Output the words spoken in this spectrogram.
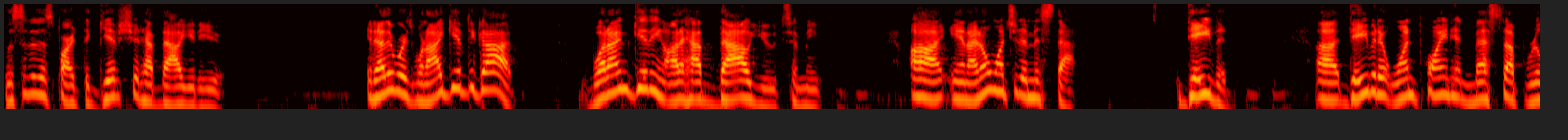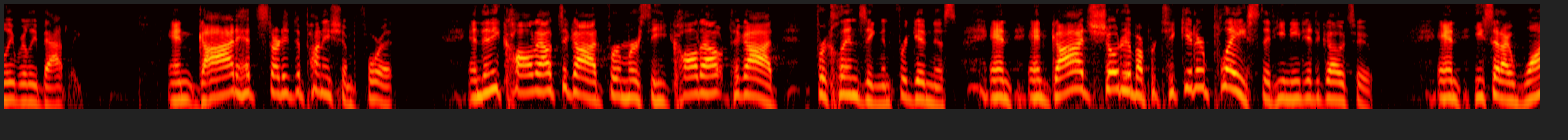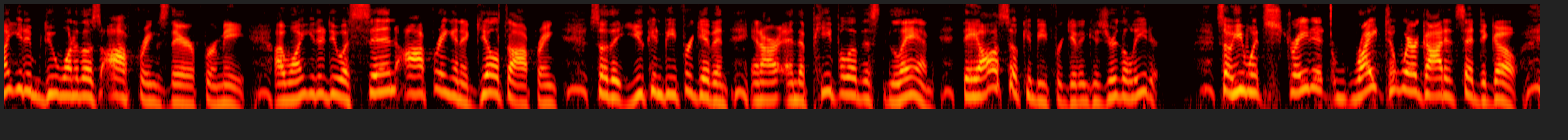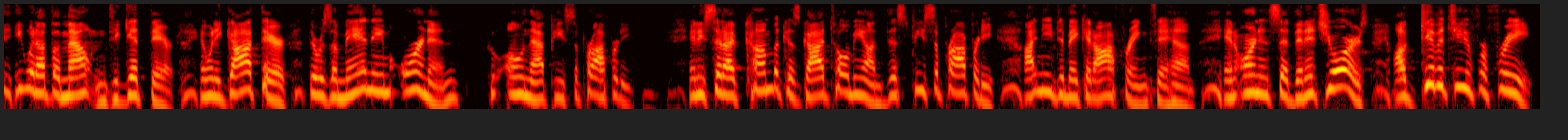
listen to this part the gift should have value to you. In other words, when I give to God, what I'm giving ought to have value to me. Uh, and I don't want you to miss that. David. Uh, David at one point had messed up really, really badly. And God had started to punish him for it. And then he called out to God for mercy. He called out to God for cleansing and forgiveness. And, and God showed him a particular place that he needed to go to. And he said, I want you to do one of those offerings there for me. I want you to do a sin offering and a guilt offering so that you can be forgiven and, our, and the people of this land, they also can be forgiven because you're the leader. So he went straight at, right to where God had said to go. He went up a mountain to get there. And when he got there, there was a man named Ornan who owned that piece of property. And he said, I've come because God told me on this piece of property, I need to make an offering to him. And Ornan said, Then it's yours. I'll give it to you for free.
